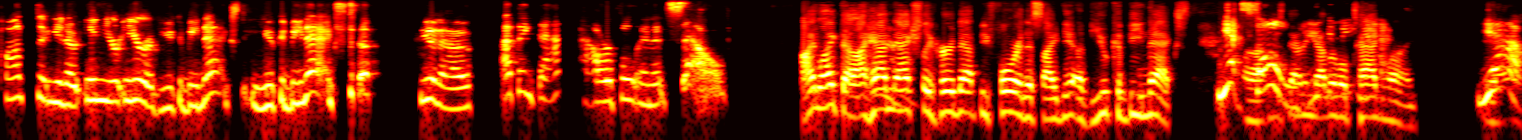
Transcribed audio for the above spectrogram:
constant, you know, in your ear of you could be next, you could be next. you know, I think that's powerful in itself. I like that. I hadn't Yeah. actually heard that before. This idea of you could be next. Yeah, Uh, understanding you that little tagline. Yeah,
